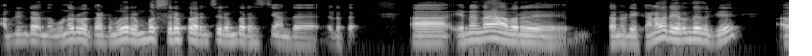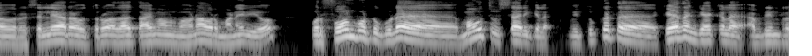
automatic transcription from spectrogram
அப்படின்ற அந்த உணர்வை காட்டும்போது ரொம்ப சிறப்பாக இருந்துச்சு ரொம்ப ரசித்தேன் அந்த இடத்த. என்னென்னா அவர் தன்னுடைய கணவர் இறந்ததுக்கு அவர் செல்லையார் ஒருத்தரோ அதாவது தாய்மாமன் மகனோ அவர் மனைவியோ ஒரு ஃபோன் போட்டு கூட மவுத் விசாரிக்கலை. நீ துக்கத்தை கேதம் கேட்கல அப்படின்ற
